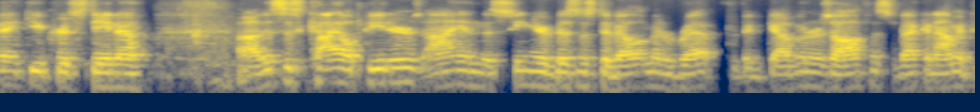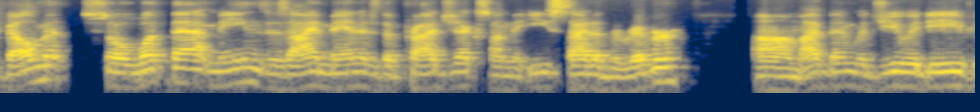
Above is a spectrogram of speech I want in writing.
Thank you, Christina. Uh, this is Kyle Peters. I am the Senior Business Development Rep for the Governor's Office of Economic Development. So what that means is I manage the projects on the east side of the river. Um, I've been with GOED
